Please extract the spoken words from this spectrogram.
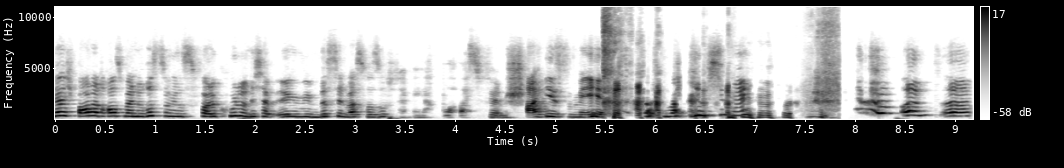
ja, ich baue da draus meine Rüstung, das ist voll cool. Und ich habe irgendwie ein bisschen was versucht und habe mir gedacht, boah, was für ein Scheiß, nee, das mache ich nicht. Und, äh,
